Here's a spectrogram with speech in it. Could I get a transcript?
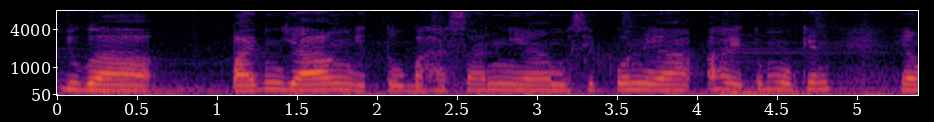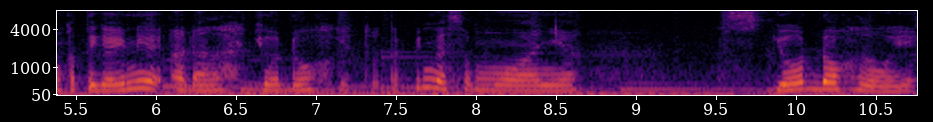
juga panjang gitu bahasannya meskipun ya ah itu mungkin yang ketiga ini adalah jodoh gitu. Tapi nggak semuanya jodoh loh ya.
